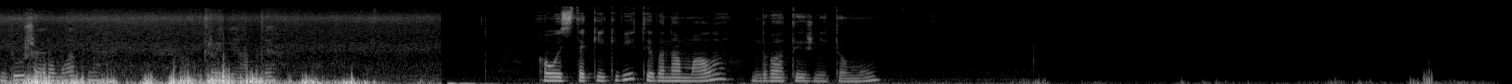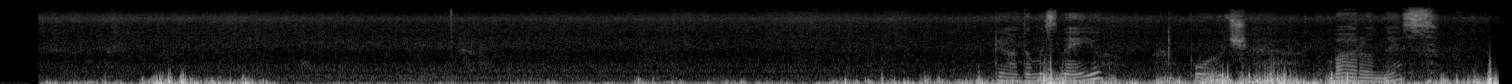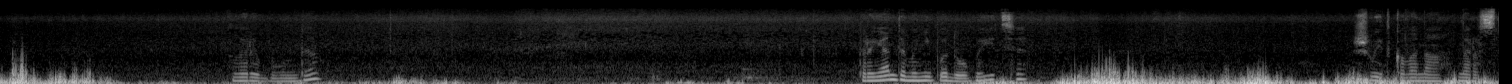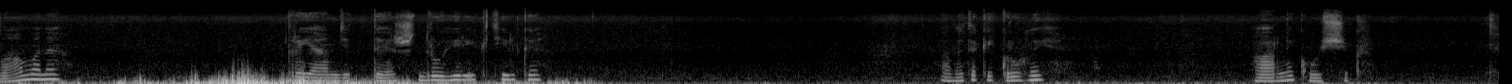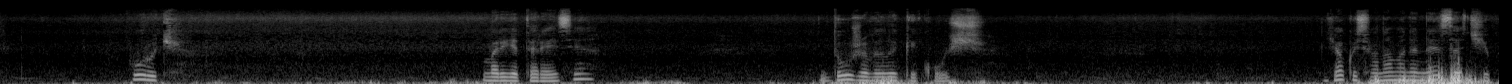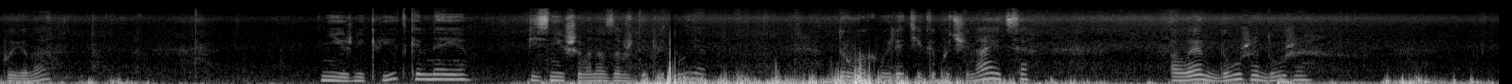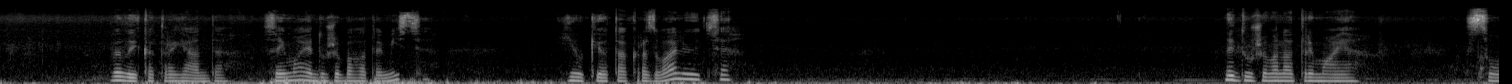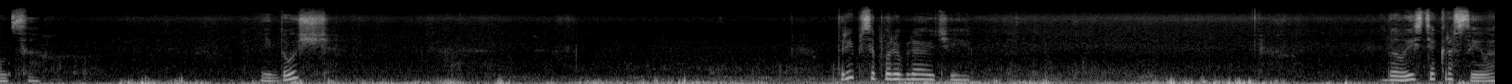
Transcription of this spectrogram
Дуже ароматна троянда. А ось такі квіти вона мала два тижні тому. Рядом із нею поруч баронес Ларибунда. Троянда мені подобається. Швидко вона наросла в мене. Троянді теж другий рік тільки. Але такий круглий, гарний кущик. Поруч Марія Терезія. Дуже великий кущ. Якось вона мене не зачепила. Ніжні квітки в неї. Пізніше вона завжди квітує. Друга хвиля тільки починається, але дуже-дуже велика троянда. Займає дуже багато місця. Гілки отак розвалюються. Не дуже вона тримає сонце і дощ. Тріпси полюбляють її. Да листя красиве.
